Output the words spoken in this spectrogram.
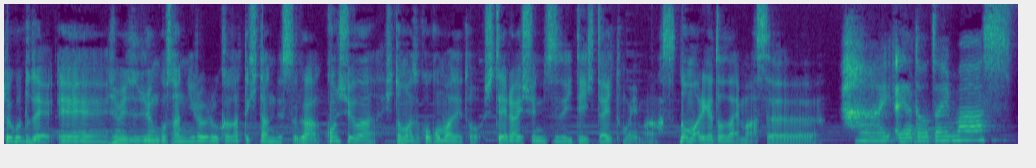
ということで、えー清水純子さんにいろいろ伺ってきたんですが、今週はひとまずここまでとして来週に続いていきたいと思います。どうもありがとうございます。はいありがとうございます。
